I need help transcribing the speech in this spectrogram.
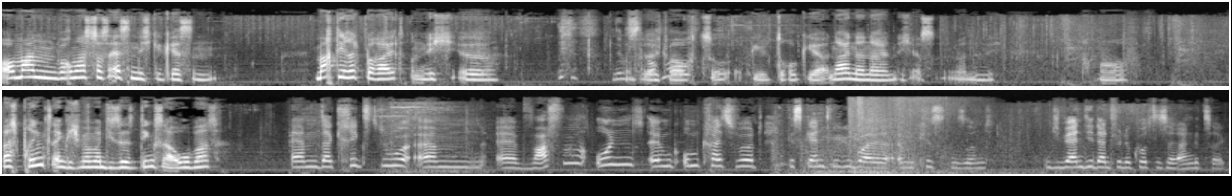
Oh Mann, warum hast du das Essen nicht gegessen? Mach direkt bereit und nicht, äh, Nimmst vielleicht war auch zu viel Druck. Ja, nein, nein, nein, nicht essen. Übernimm nicht. Mach mal auf. Was bringt's eigentlich, wenn man diese Dings erobert? Ähm, da kriegst du ähm, äh, Waffen und im Umkreis wird gescannt, wie überall ähm, Kisten sind. Und die werden dir dann für eine kurze Zeit angezeigt.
